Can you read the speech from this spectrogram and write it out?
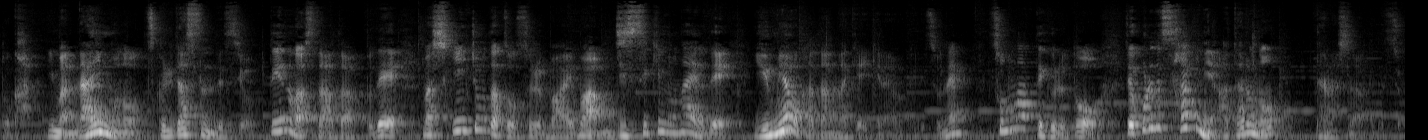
とか、今ないものを作り出すんですよっていうのがスタートアップで、まあ、資金調達をする場合は実績もないので夢を語らなきゃいけないわけですよね。そうなってくると、じゃこれで詐欺に当たるの？って話なわけですよ。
